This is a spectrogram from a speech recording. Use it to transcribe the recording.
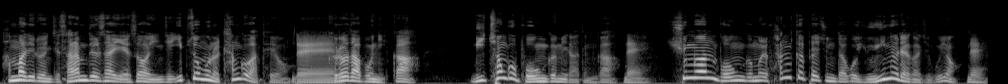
한마디로 이제 사람들 사이에서 이제 입소문을 탄 것 같아요. 네. 그러다 보니까 미청구 보험금이라든가 네. 휴면 보험금을 환급해 준다고 유인을 해가지고요. 네.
